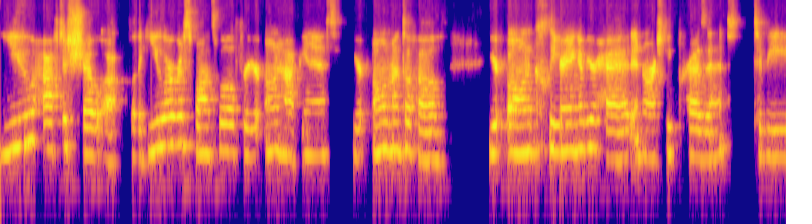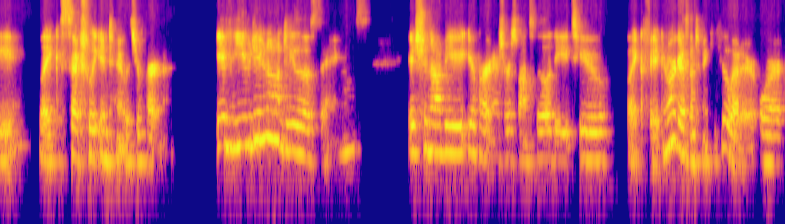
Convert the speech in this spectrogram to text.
you have to show up. Like you are responsible for your own happiness your own mental health your own clearing of your head in order to be present to be like sexually intimate with your partner. If you do not do those things it should not be your partner's responsibility to like fake an orgasm to make you feel better or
